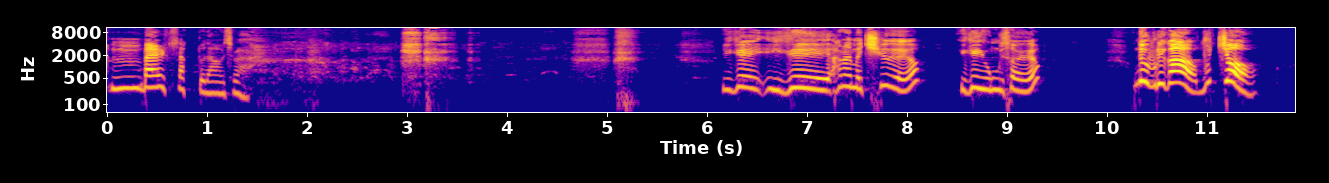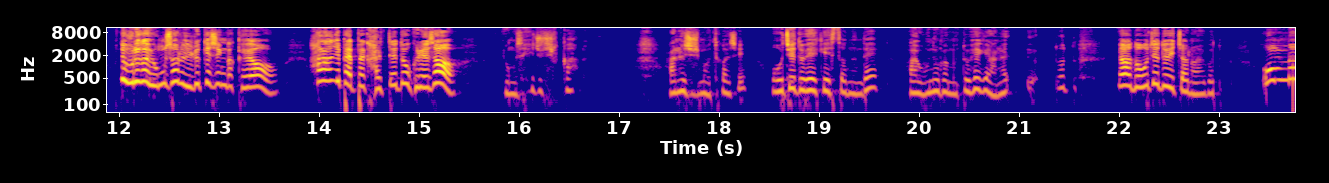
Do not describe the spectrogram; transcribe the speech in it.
한 발짝도 나오지 마. 이게 이게 하나님의 치유예요? 이게 용서예요? 근데 우리가 묻죠. 근데 우리가 용서를 이렇게 생각해요. 하나님 앞에 갈 때도 그래서 용서해 주실까? 안 해주시면 어떡하지? 어제도 회개했었는데, 아, 오늘 가면 또 회개 안 해. 또, 야, 너 어제도 했잖아. 이거. 엄매,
